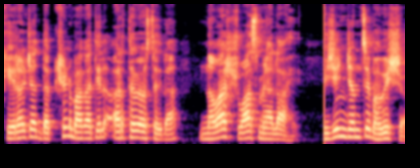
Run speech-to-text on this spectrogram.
केरळच्या दक्षिण भागातील अर्थव्यवस्थेला नवा श्वास मिळाला आहे. विजिंजमचे भविष्य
